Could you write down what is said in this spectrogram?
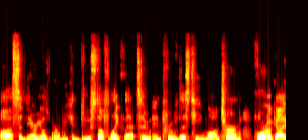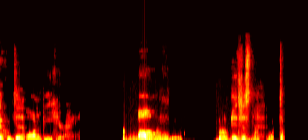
uh, scenarios where we can do stuff like that to improve this team long term for a guy who didn't want to be here. Um, it's just the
